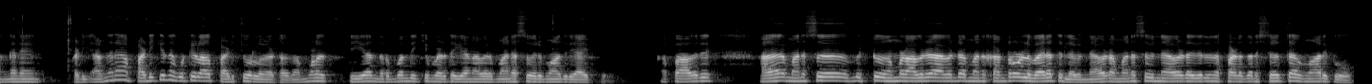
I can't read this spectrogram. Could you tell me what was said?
അങ്ങനെ പഠി അങ്ങനെ ആ പഠിക്കുന്ന കുട്ടികൾ അത് പഠിച്ചോളൂ കേട്ടോ. നമ്മൾ തീരെ നിർബന്ധിക്കുമ്പോഴത്തേക്കാണ് അവർ മനസ്സ് ഒരുമാതിരി ആയിപ്പോവും. അപ്പോൾ അവർ അത് മനസ്സ് വിട്ടു നമ്മൾ അവർ അവരുടെ കൺട്രോളിൽ വരത്തില്ല പിന്നെ. അവരുടെ മനസ്സ് പിന്നെ അവരുടെ ഇതിൽ നിന്ന് പഠിത്തം ശ്രദ്ധ മാറിപ്പോവും.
